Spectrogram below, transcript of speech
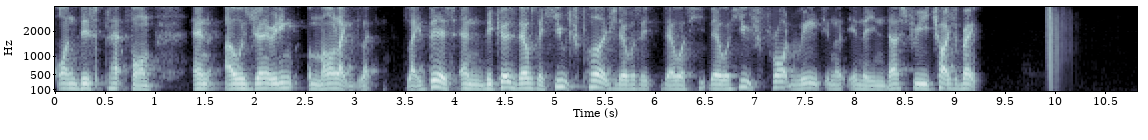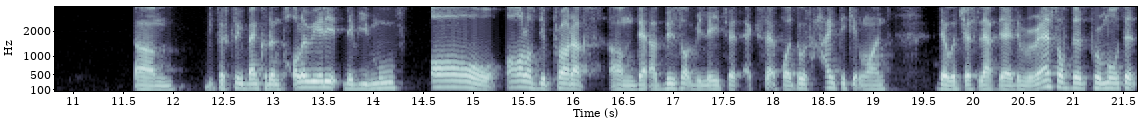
On this platform, and I was generating amount like like like this. And because there was a huge purge there was a there was there were huge fraud rates in the in the industry chargeback um because clickbank couldn't tolerate it they removed all all of the products um that are bizop related except for those high ticket ones that were just left there. The rest of the promoted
